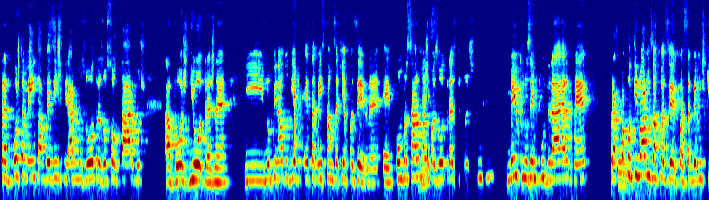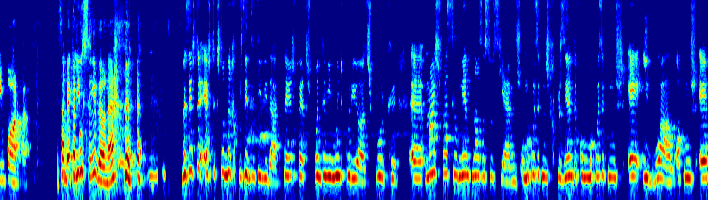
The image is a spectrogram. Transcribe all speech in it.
para depois também talvez inspirarmos outras ou soltarmos a voz de outras, né? E no final do dia é também estamos aqui a fazer, né? É conversar umas é com as outras, meio que nos empoderar, né? Para continuarmos a fazer, para sabermos que importa. E saber que é possível, né? Mas esta, esta questão da representatividade tem aspectos, quanto a mim, muito curiosos, porque uh, mais facilmente nós associamos uma coisa que nos representa como uma coisa que nos é igual, ou que nos é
